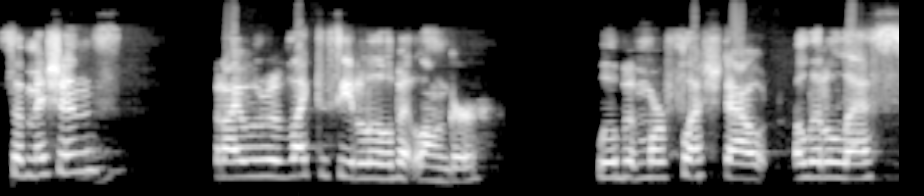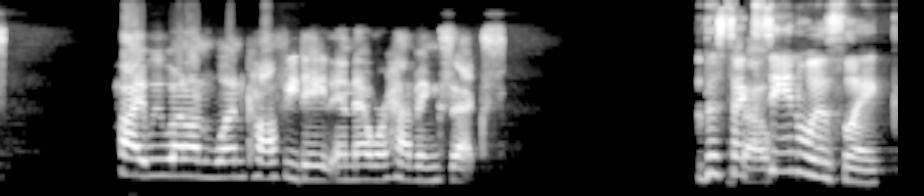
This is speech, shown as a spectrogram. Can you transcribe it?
submissions, but I would have liked to see it a little bit longer. A little bit more fleshed out, a little less Hi, we went on one coffee date and now we're having sex. The sex So- scene was like,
